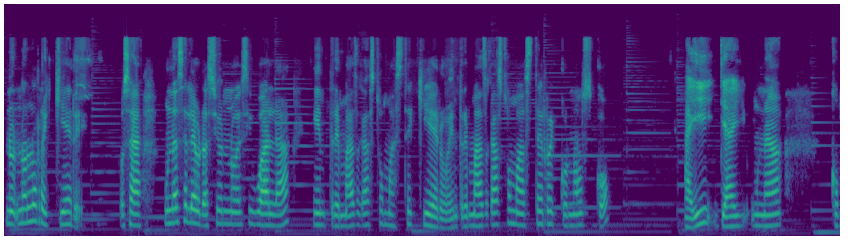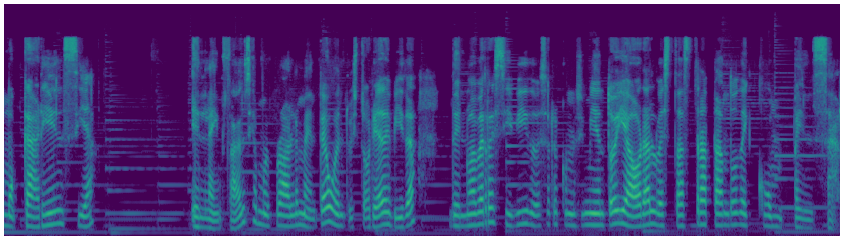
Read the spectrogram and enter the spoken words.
no, no lo requiere. O sea, una celebración no es igual a entre más gasto más te quiero, entre más gasto más te reconozco. Ahí ya hay una como carencia en la infancia muy probablemente o en tu historia de vida de no haber recibido ese reconocimiento y ahora lo estás tratando de compensar.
